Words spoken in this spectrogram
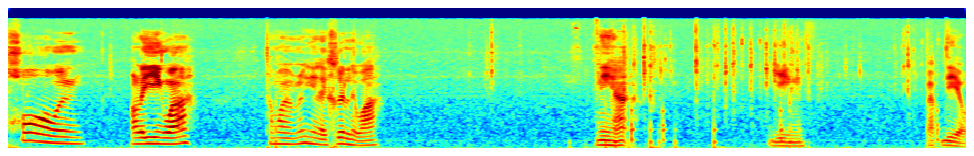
พ่อมึงอาอะไรยิงวะทำไมมันไม่มีอะไรขึ้นเลยวะ นี่ฮะ ยิง แป๊บเดียว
